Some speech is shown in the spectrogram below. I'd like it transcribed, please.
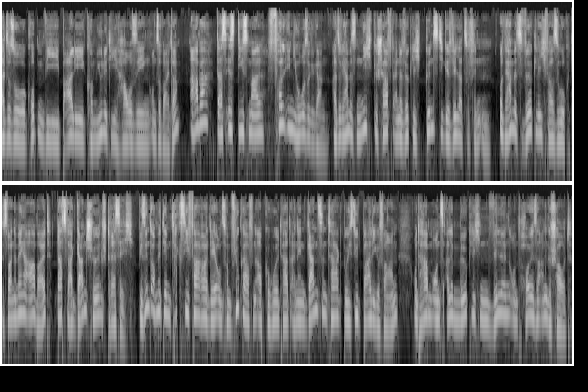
Also so Gruppen wie Bali, Community Housing und so weiter. Aber das ist diesmal voll in die Hose gegangen. Also wir haben es nicht geschafft, eine wirklich günstige Villa zu finden. Und wir haben es wirklich versucht. Es war eine Menge Arbeit. Das war ganz schön stressig. Wir sind auch mit dem Taxifahrer, der uns vom Flughafen abgeholt hat, einen ganzen Tag durch Südbali gefahren und haben uns alle möglichen Villen und Häuser angeschaut.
